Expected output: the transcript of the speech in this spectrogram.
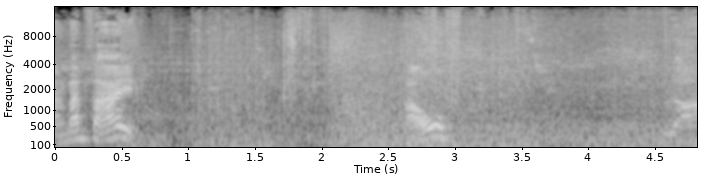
างด้านซ้าย เอาลา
